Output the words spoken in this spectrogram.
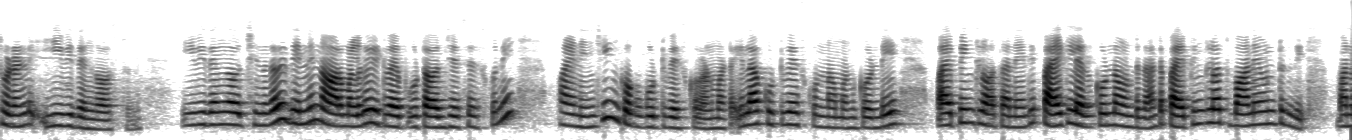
చూడండి ఈ విధంగా వస్తుంది. ఈ విధంగా వచ్చింది కదా దీన్ని నార్మల్గా ఇటువైపు టర్న్ చేసేసుకుని పైనుంచి ఇంకొక కుట్టు వేసుకోవాలన్నమాట. ఇలా కుట్టు వేసుకున్నాం అనుకోండి పైపింగ్ క్లాత్ అనేది పైకి లేకుండా ఉంటుంది. అంటే పైపింగ్ క్లాత్ బాగానే ఉంటుంది. మన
